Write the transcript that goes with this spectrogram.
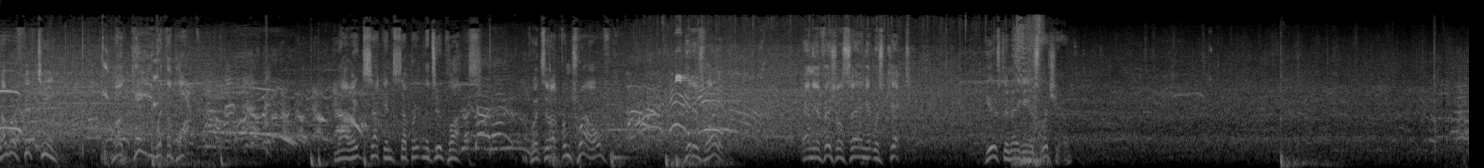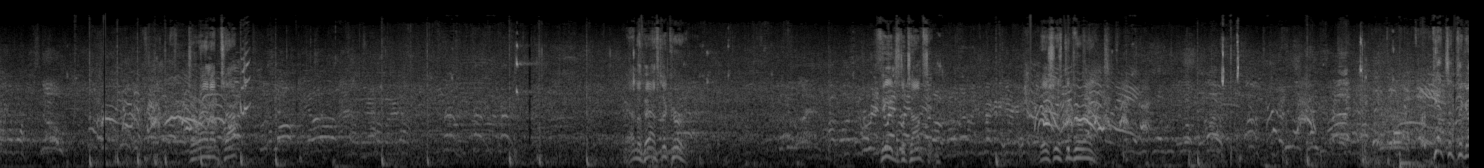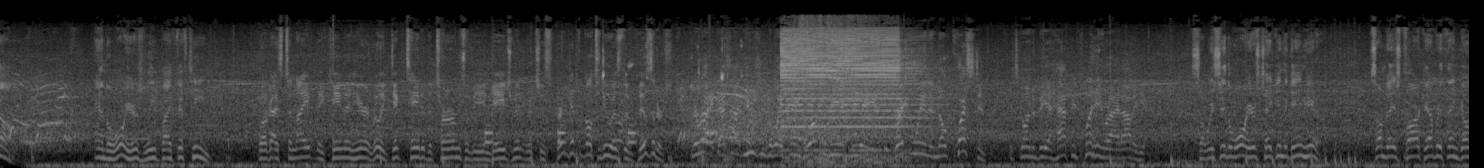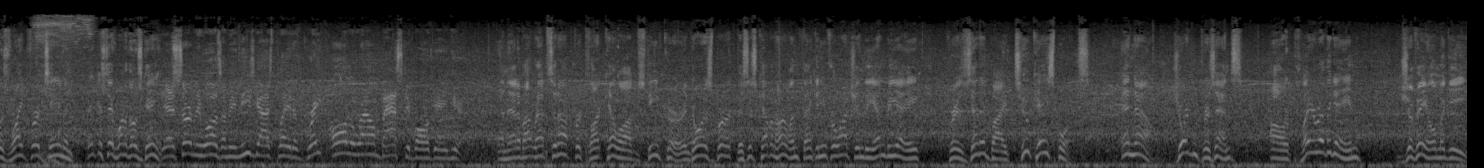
Number 15. McGee with the block. Now eight seconds separating the two clocks. Puts it up from 12. Hit his leg. And the official saying it was kicked. Houston making a switch here. Up top. And the pass to Curry. Feeds to Thompson. This is to Durant. Gets it to go. And the Warriors lead by 15. Well, guys, tonight they came in here and really dictated the terms of the engagement, which is very difficult to do as the visitors. You're right. That's not usually the way things work in the NBA. It's a great win, and no question, it's going to be a happy plane ride out of here. So we see the Warriors taking the game here. Some days, Clark, everything goes right for a team, and they just had one of those games. Yeah, it certainly was. I mean, these guys played a great all-around basketball game here. And that about wraps it up for Clark Kellogg, Steve Kerr, and Doris Burke. This is Kevin Harlan thanking you for watching the NBA presented by 2K Sports. And now, Jordan presents our player of the game, JaVale McGee.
